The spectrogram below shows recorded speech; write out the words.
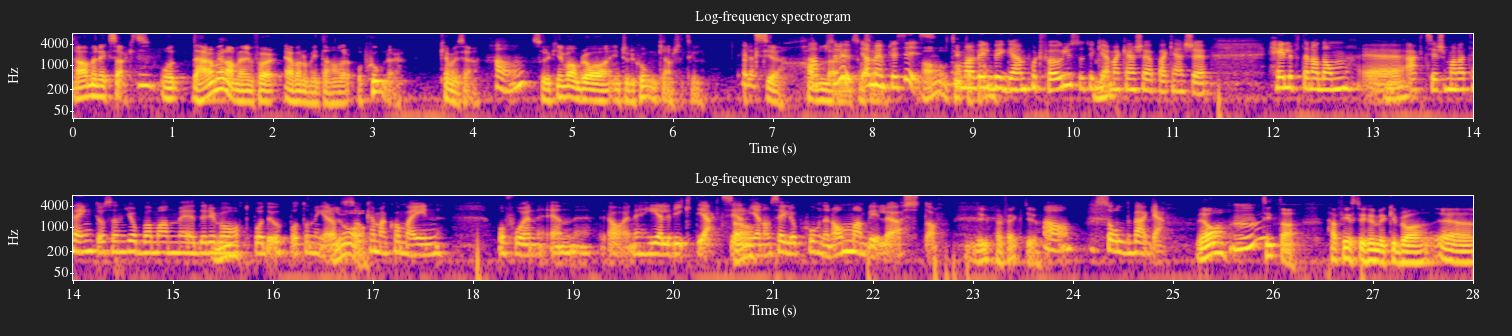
Ja men exakt. Mm. Och det här har man användning för även om det inte handlar optioner. Kan man ju säga. Ja. Så det kan ju vara en bra introduktion kanske Till- aktiehandlare. Absolut, liksom ja men precis. Ja, Om man vill bygga en portfölj så tycker jag man kan köpa kanske hälften av de eh, Mm. aktier som man har tänkt och sen jobbar man med derivat både uppåt och neråt. Ja. Så kan man komma in och få en, en, ja, en hel viktig aktie Ja. genom säljoptionen om man blir löst då. Det är ju perfekt ju. Ja, såld vagga. Ja, Mm. titta. Här finns det hur mycket bra eh,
